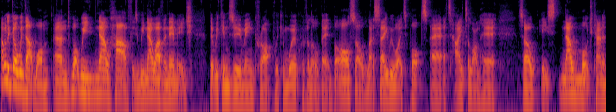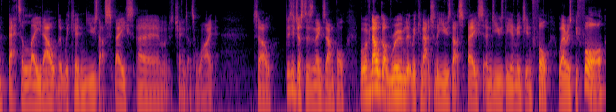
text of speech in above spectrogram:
I'm going to go with that one. And what we now have is we now have an image that we can zoom in, crop, we can work with a little bit. But also, let's say we wanted to put uh, a title on here. So it's now much kind of better laid out that we can use that space. Um, let's change that to white. So this is just as an example. But we've now got room that we can actually use that space and use the image in full. Whereas before,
